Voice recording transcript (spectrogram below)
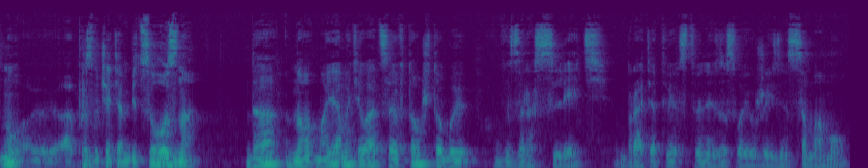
ну, э, прозвучать амбициозно, да, но моя мотивация в том, чтобы взрослеть, брать ответственность за свою жизнь самому.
